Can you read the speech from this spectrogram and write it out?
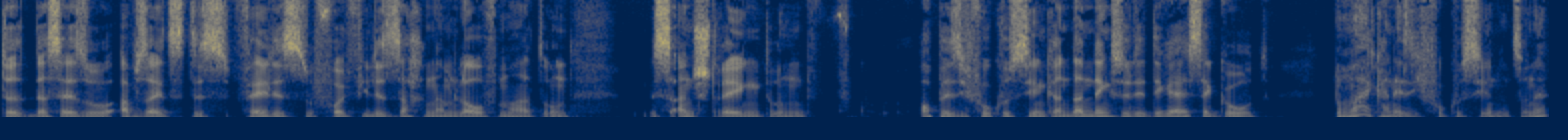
da, dass er so abseits des Feldes so voll viele Sachen am Laufen hat und ist anstrengend und ob er sich fokussieren kann. Dann denkst du dir, Digga, er ist der Goat. Normal kann er sich fokussieren und so, ne?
